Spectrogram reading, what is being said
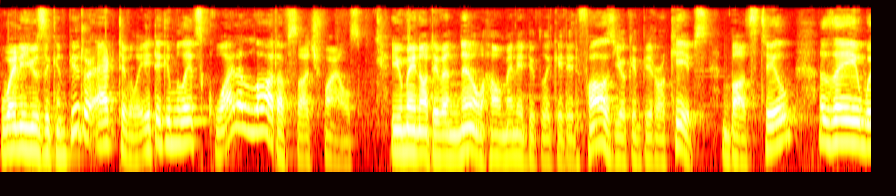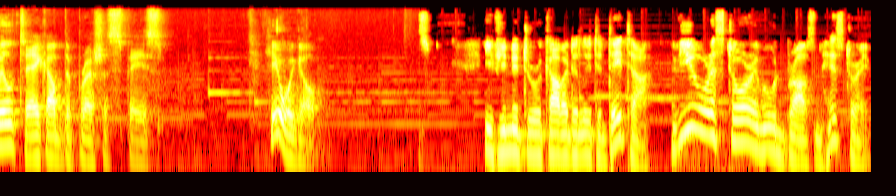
When you use a computer actively, it accumulates quite a lot of such files. You may not even know how many duplicated files your computer keeps, but still, they will take up the precious space. Here we go. If you need to recover deleted data, view or restore removed browsing history,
